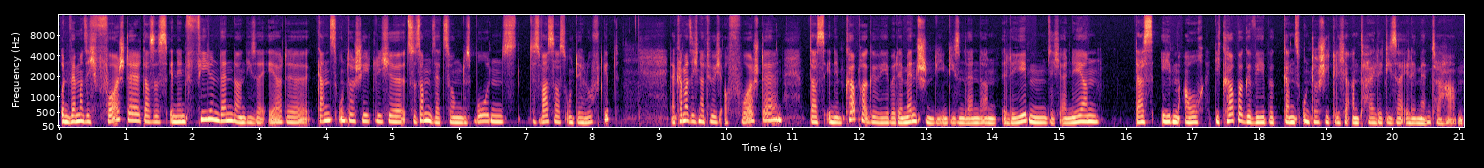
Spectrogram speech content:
Und wenn man sich vorstellt, dass es in den vielen Ländern dieser Erde ganz unterschiedliche Zusammensetzungen des Bodens, des Wassers und der Luft gibt, da kann man sich natürlich auch vorstellen, dass in dem Körpergewebe der Menschen, die in diesen Ländern leben, sich ernähren, dass eben auch die Körpergewebe ganz unterschiedliche Anteile dieser Elemente haben.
